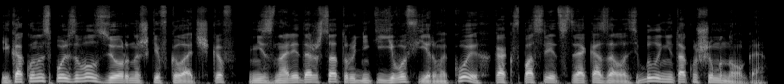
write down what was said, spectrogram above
И как он использовал зернышки вкладчиков, не знали даже сотрудники его фирмы, коих, как впоследствии оказалось, было не так уж и много.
